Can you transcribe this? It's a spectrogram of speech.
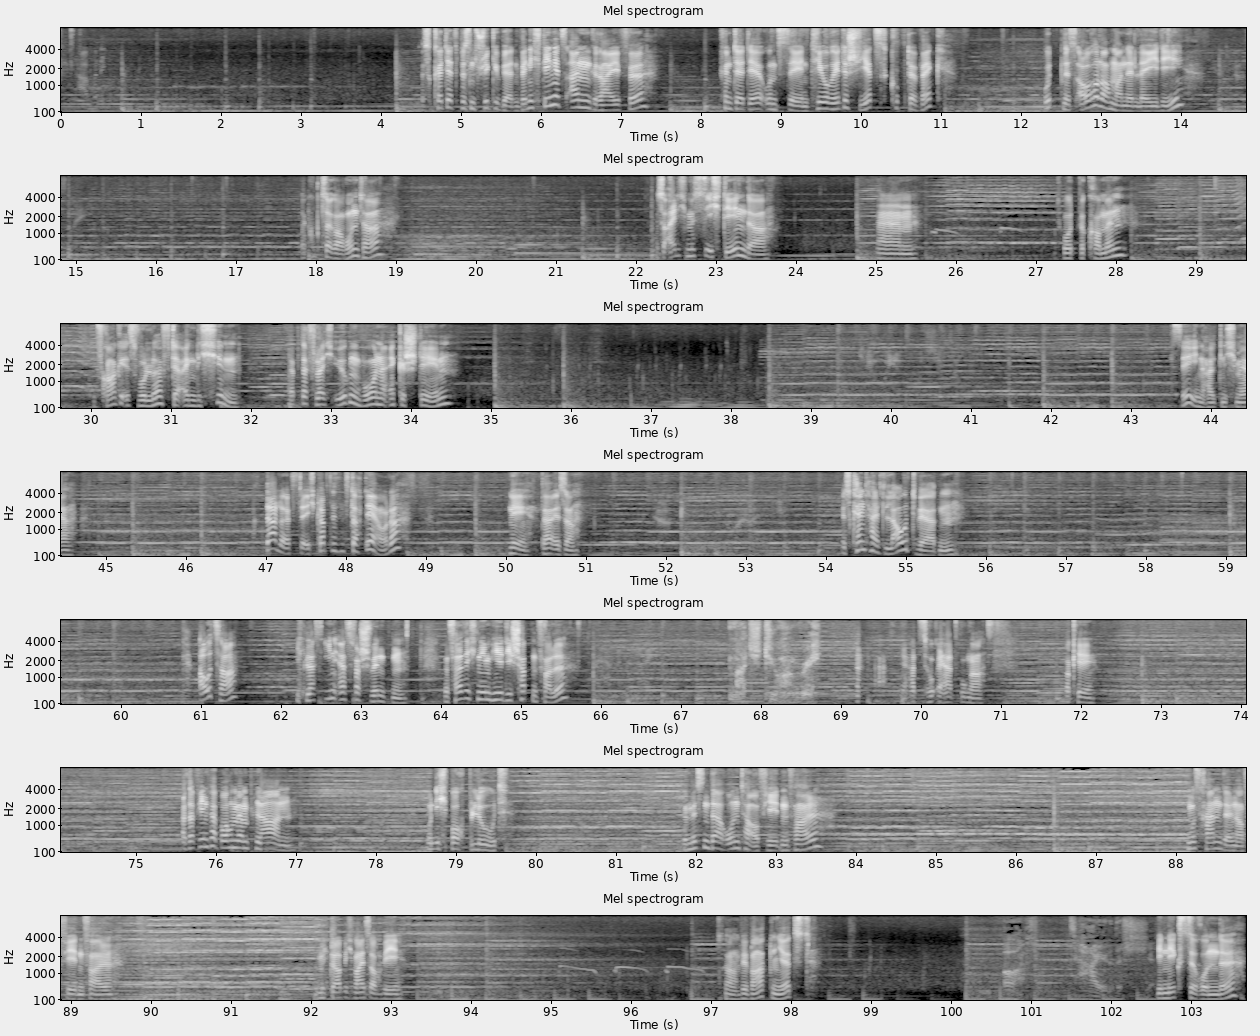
Das könnte jetzt ein bisschen tricky werden. Wenn ich den jetzt angreife, könnte der uns sehen. Theoretisch jetzt guckt er weg. Unten ist auch noch mal eine Lady. Da guckt sogar runter. Also eigentlich müsste ich den da ähm, tot bekommen. Die Frage ist, wo läuft der eigentlich hin? Bleibt er vielleicht irgendwo in der Ecke stehen? Ich sehe ihn halt nicht mehr. Da läuft er. Ich glaube, das ist doch der, oder? Nee, da ist er. Es könnte halt laut werden. Außer, ich lasse ihn erst verschwinden. Das heißt, ich nehme hier die Schattenfalle. Much too hungry. Er hat, so, er hat Hunger. Okay. Also auf jeden Fall brauchen wir einen Plan. Und ich brauche Blut. Wir müssen da runter auf jeden Fall. Muss handeln auf jeden Fall. Ich glaube, ich weiß auch wie. So, wir warten jetzt. Oh. Die nächste Runde.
